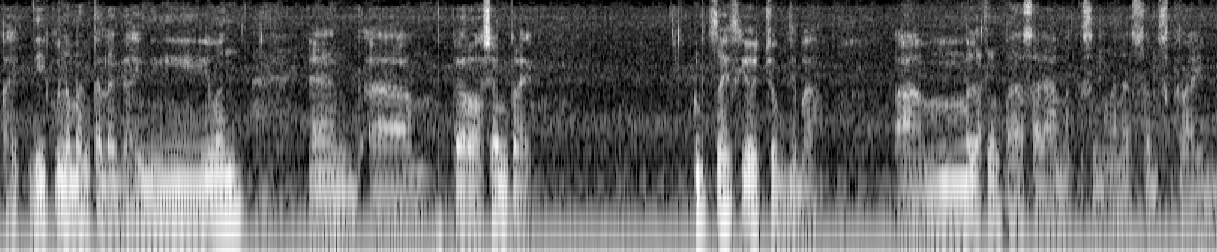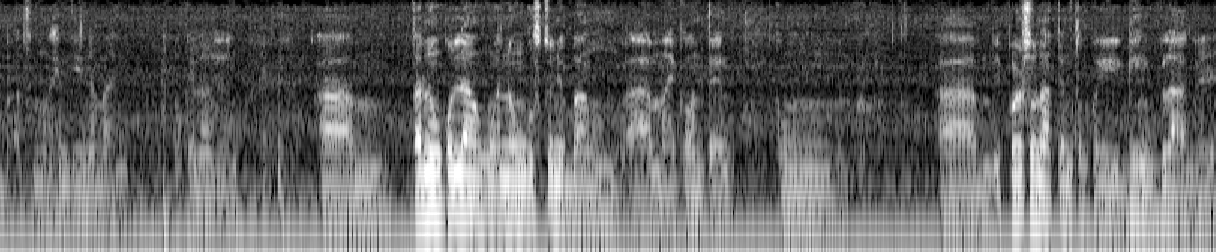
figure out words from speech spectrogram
kahit di ko naman talaga hiningi yun. And um, pero syempre dito sa YouTube, di ba? Um, malaking pasasalamat sa mga nag-subscribe at sa mga hindi naman. Okay lang yun. Um, tanong ko lang kung anong gusto nyo bang uh, may content. Kung um, i-pursue natin itong pagiging vlogger.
